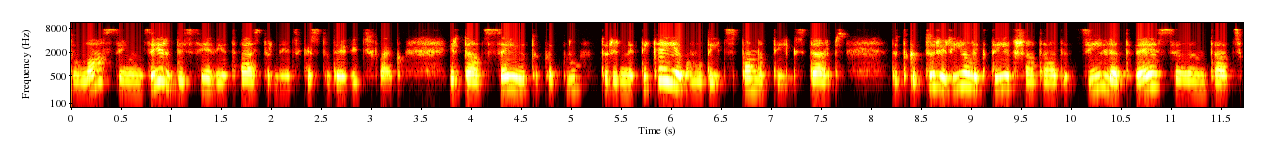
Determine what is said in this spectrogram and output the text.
tu lasi un dzirdi sievieti vēsturnieci, kas studē viduslaiku, ir tāds sajūta, ka, nu, tur ir ne tikai ieguldīts pamatīgs darbs, bet, ka tur ir ielikta iekšā tāda dziļa dvēsele un tāds,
